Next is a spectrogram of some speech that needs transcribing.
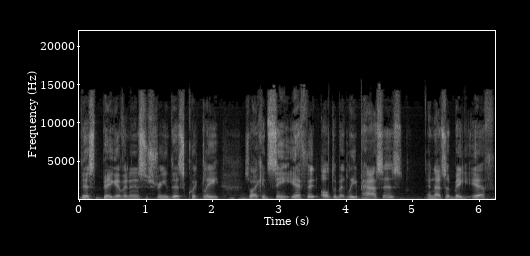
this big of an industry this quickly. Mm-hmm. So I can see if it ultimately passes, and that's a big if,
